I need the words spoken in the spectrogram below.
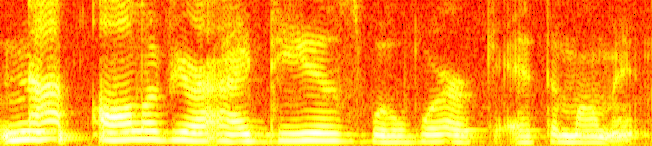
not all of your ideas will work at the moment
